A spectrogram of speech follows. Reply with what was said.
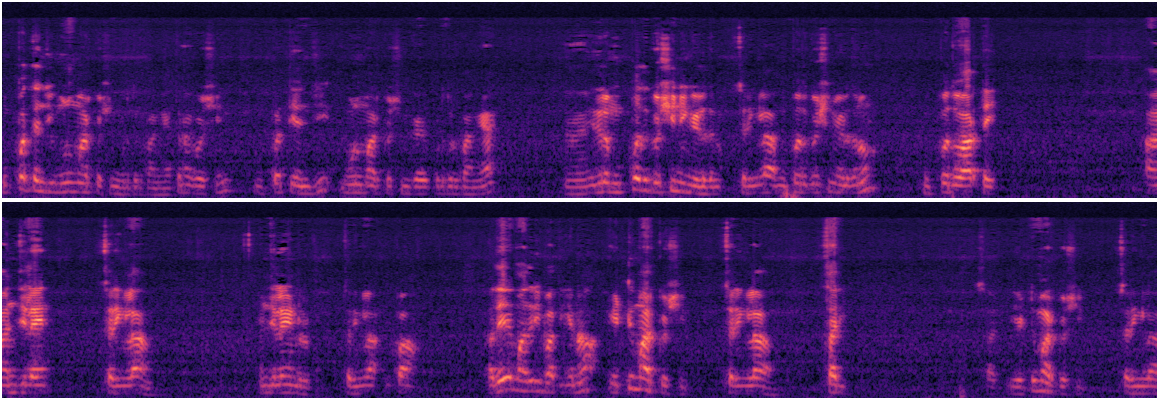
முப்பத்தஞ்சு மூணு மார்க் கொஷின் கொடுத்துருப்பாங்க. எத்தனை கொஷின் முப்பத்தி அஞ்சு மூணு மார்க் கொஷின் கொடுத்துருப்பாங்க. இதில் முப்பது கொஷின் நீங்கள் எழுதணும். சரிங்களா? முப்பது கொஷின் எழுதணும். முப்பது வார்த்தை. அஞ்சு லைன் சரிங்களா? அஞ்சு லைன் இருக்கும். சரிங்களா? இப்போ அதே மாதிரி பார்த்தீங்கன்னா எட்டு மார்க் கொஷின் சரிங்களா? சாரி சாரி எட்டு மார்க் கொஷின் சரிங்களா?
